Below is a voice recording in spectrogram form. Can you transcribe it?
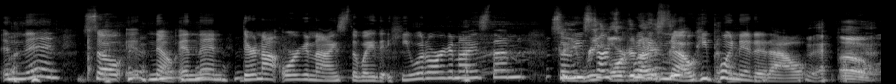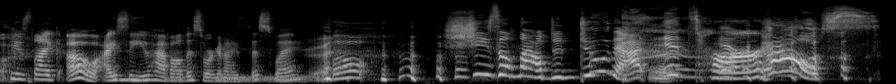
And then, so it- no, and then they're not organized the way that he would organize them. So, So he you starts pointing. No, he pointed it out. Oh. He's like, "Oh, I see you have all this organized this way." Well, she's allowed to do that. It's her house.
